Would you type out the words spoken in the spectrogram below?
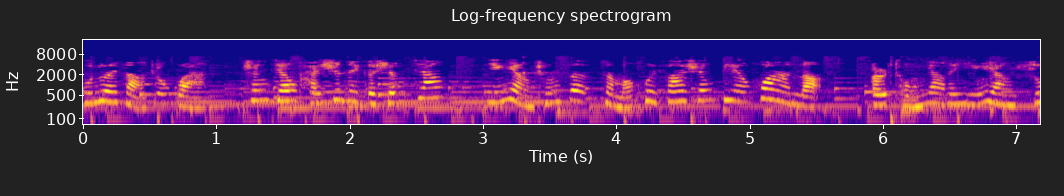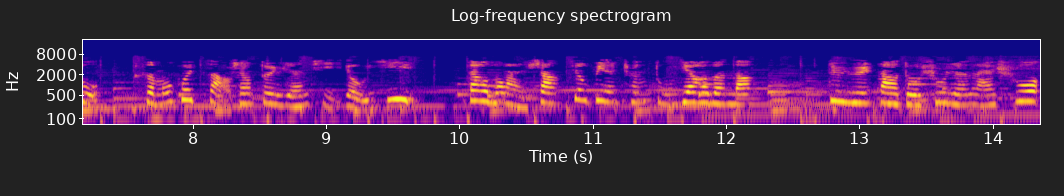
无论早中晚，生姜还是那个生姜，营养成分怎么会发生变化呢？而同样的营养素，怎么会早上对人体有益，到了晚上就变成毒药了呢？对于大多数人来说，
